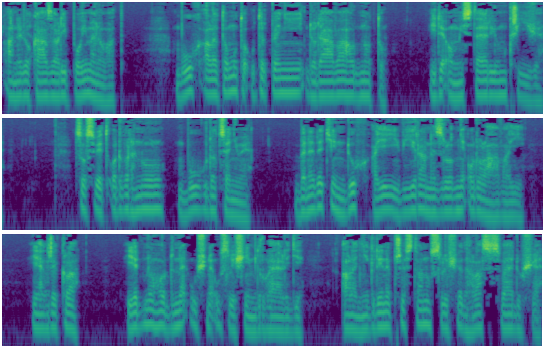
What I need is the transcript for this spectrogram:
a nedokázali pojmenovat. Bůh ale tomuto utrpení dodává hodnotu. Jde o mystérium kříže. Co svět odvrhnul, Bůh docenuje. Benedetin duch a její víra nezlobně odolávají. Jak řekla, jednoho dne už neuslyším druhé lidi, ale nikdy nepřestanu slyšet hlas své duše.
